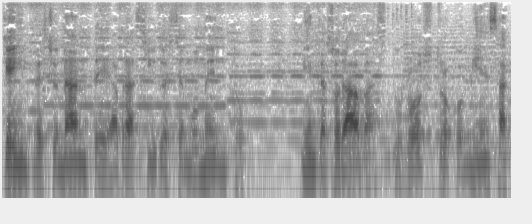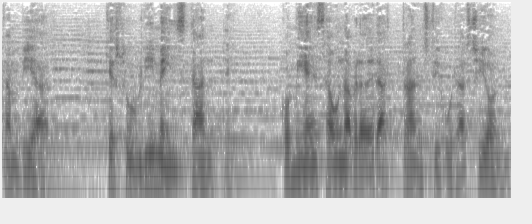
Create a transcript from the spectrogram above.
Qué impresionante habrá sido ese momento. Mientras orabas, tu rostro comienza a cambiar. Qué sublime instante. Comienza una verdadera transfiguración.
